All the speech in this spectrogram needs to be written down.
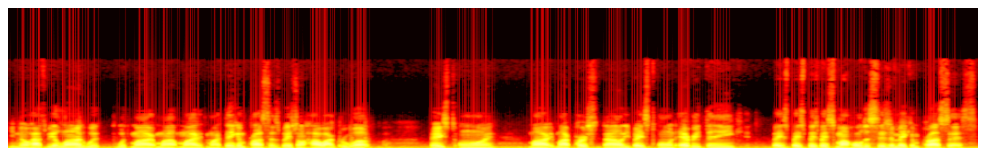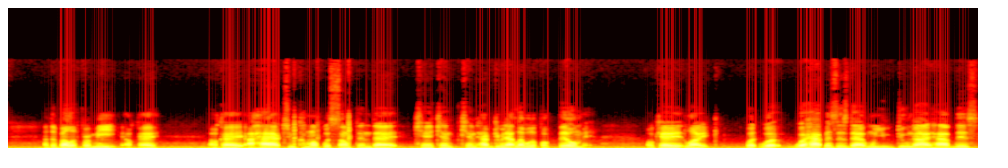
You know, has to be aligned with with my my my my thinking process based on how I grew up, based on my my personality, based on everything, based based based based on my whole decision making process. I developed for me. Okay, okay. I had to come up with something that can can can have give me that level of fulfillment. Okay, like what what what happens is that when you do not have this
